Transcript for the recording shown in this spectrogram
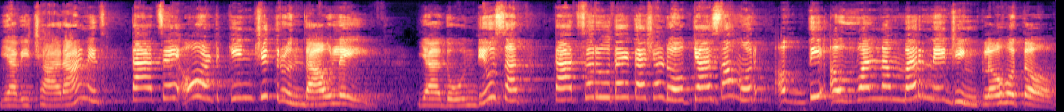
या विचारानेच त्याचे ओठ किंचित रुंदावले या दोन दिवसात त्याचं हृदय त्याच्या डोक्यासमोर अगदी अव्वल नंबरने जिंकलं होतं.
